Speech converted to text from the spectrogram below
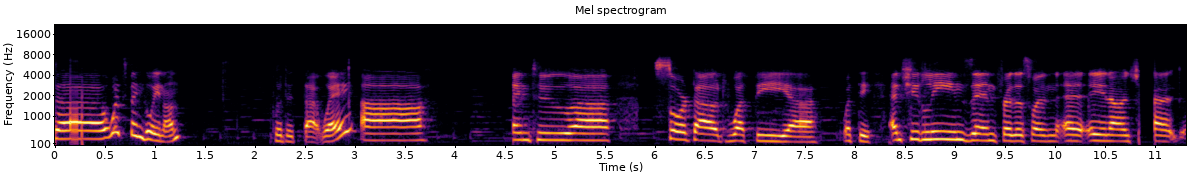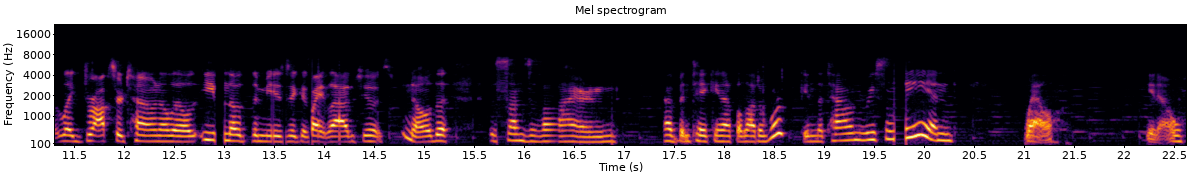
uh, what's been going on. Put it that way. Uh, trying to uh, sort out what the uh, what the and she leans in for this one, uh, you know, and she uh, like drops her tone a little, even though the music is quite loud. She goes, you know, the the Sons of Iron have been taking up a lot of work in the town recently, and well, you know,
